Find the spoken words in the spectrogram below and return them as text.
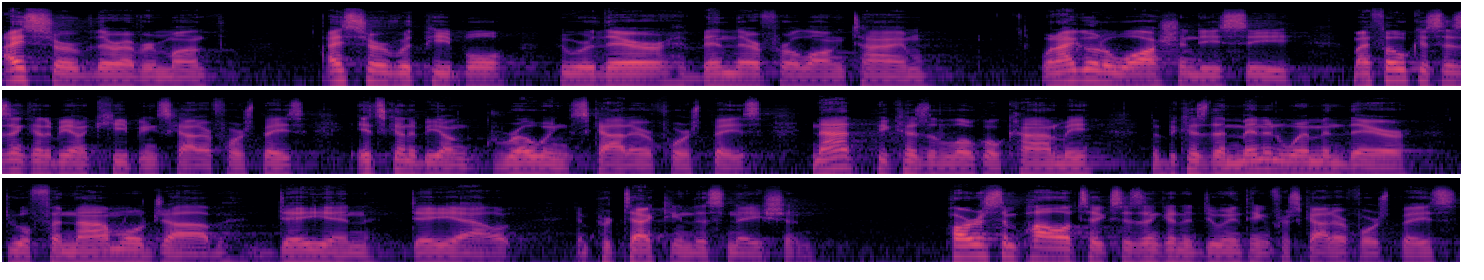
I serve there every month. I serve with people who are there, have been there for a long time. When I go to Washington, D.C., my focus isn't going to be on keeping Scott Air Force Base. It's going to be on growing Scott Air Force Base. Not because of the local economy, but because the men and women there do a phenomenal job day in, day out in protecting this nation. Partisan politics isn't going to do anything for Scott Air Force Base.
